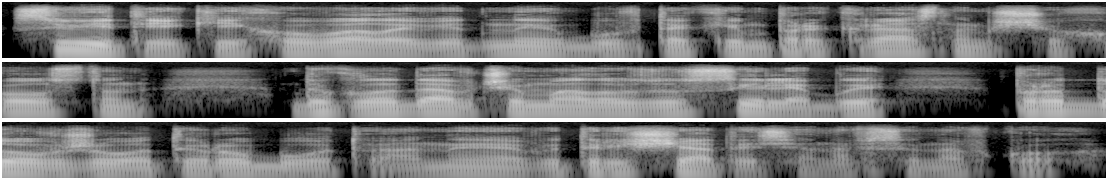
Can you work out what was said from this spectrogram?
Світ, який ховали від них, був таким прекрасним, що Холстон докладав чимало зусиль, аби продовжувати роботу, а не витріщатися на все навколо.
